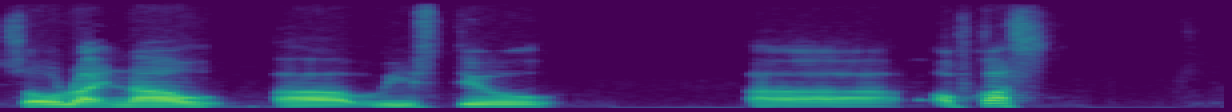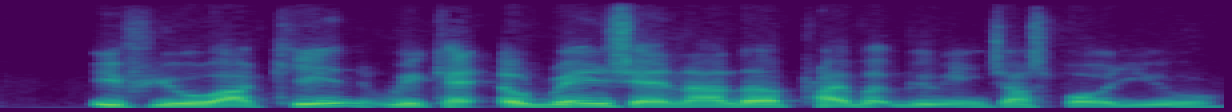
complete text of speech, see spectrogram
So right now, uh, we still, uh, of course, if you are keen, we can arrange another private viewing just for you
